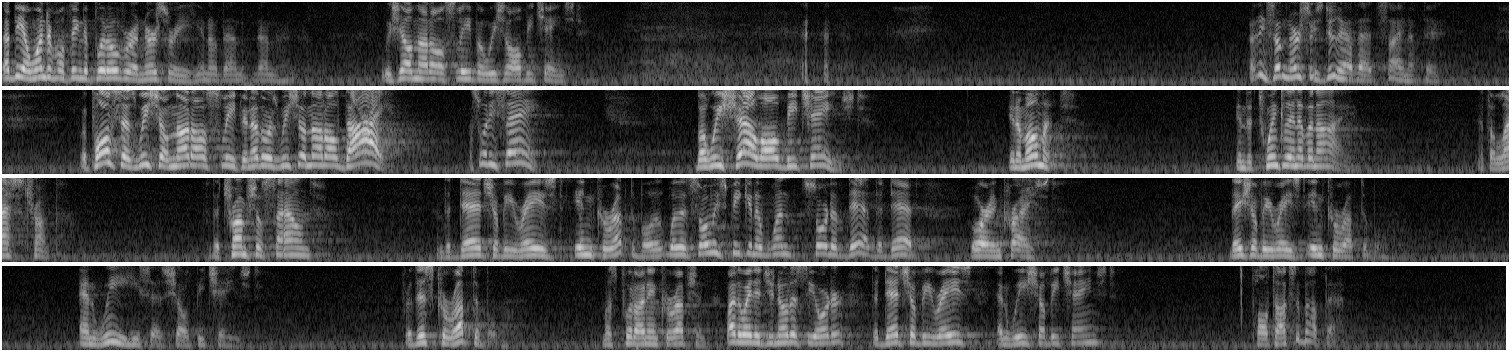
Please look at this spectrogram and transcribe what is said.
That'd be a wonderful thing to put over a nursery, you know, down, down. We shall not all sleep, but we shall all be changed. I think some nurseries do have that sign up there. But Paul says, We shall not all sleep. In other words, we shall not all die. That's what he's saying. But we shall all be changed in a moment, in the twinkling of an eye, at the last trump. For the trump shall sound, and the dead shall be raised incorruptible. Well, it's only speaking of one sort of dead, the dead who are in Christ. They shall be raised incorruptible. And we, he says, shall be changed. For this corruptible must put on incorruption. By the way, did you notice the order? The dead shall be raised, and we shall be changed. Paul talks about that.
